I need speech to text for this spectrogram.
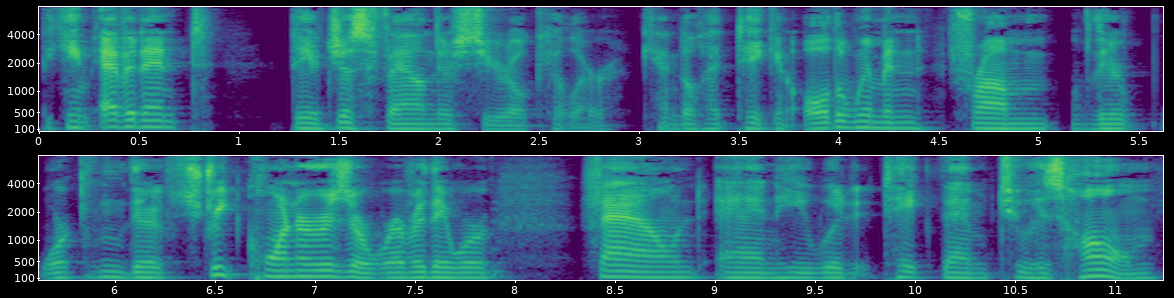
became evident they had just found their serial killer. Kendall had taken all the women from their working their street corners or wherever they were found, and he would take them to his home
